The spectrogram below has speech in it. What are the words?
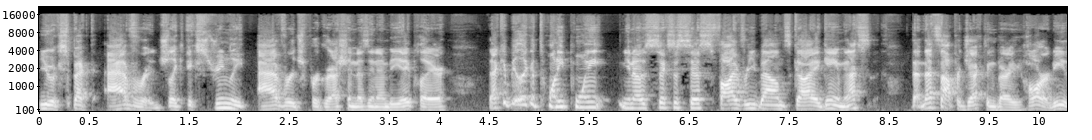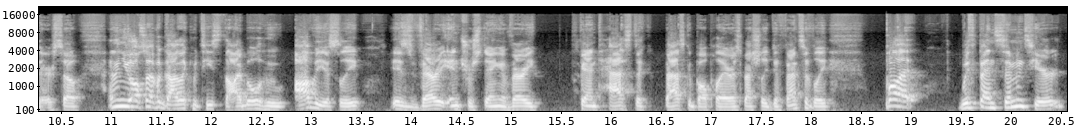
you expect average, like extremely average progression as an NBA player, that could be like a 20 point, you know, six assists, five rebounds guy a game. And that's that, that's not projecting very hard either. So and then you also have a guy like Matisse Thybulle, who obviously is very interesting, a very fantastic basketball player, especially defensively. But with Ben Simmons here,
